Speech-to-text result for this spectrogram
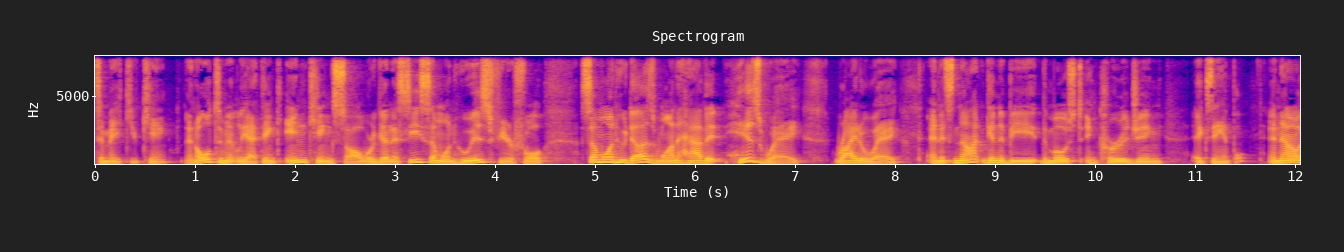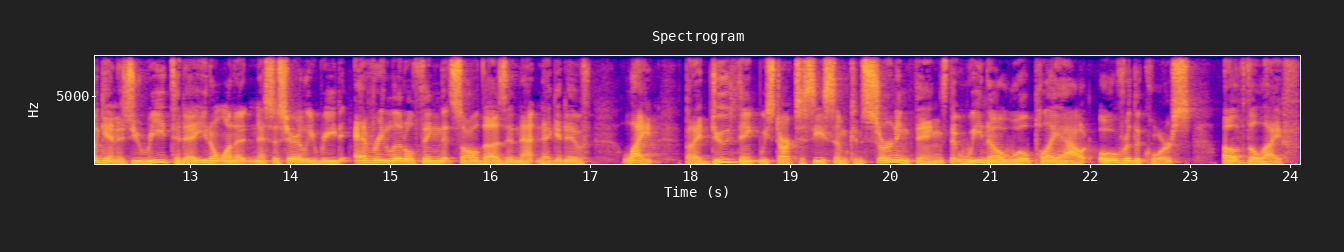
to make you king. And ultimately, I think in King Saul, we're going to see someone who is fearful, someone who does want to have it his way right away. And it's not going to be the most encouraging example. And now, again, as you read today, you don't want to necessarily read every little thing that Saul does in that negative light. But I do think we start to see some concerning things that we know will play out over the course of the life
